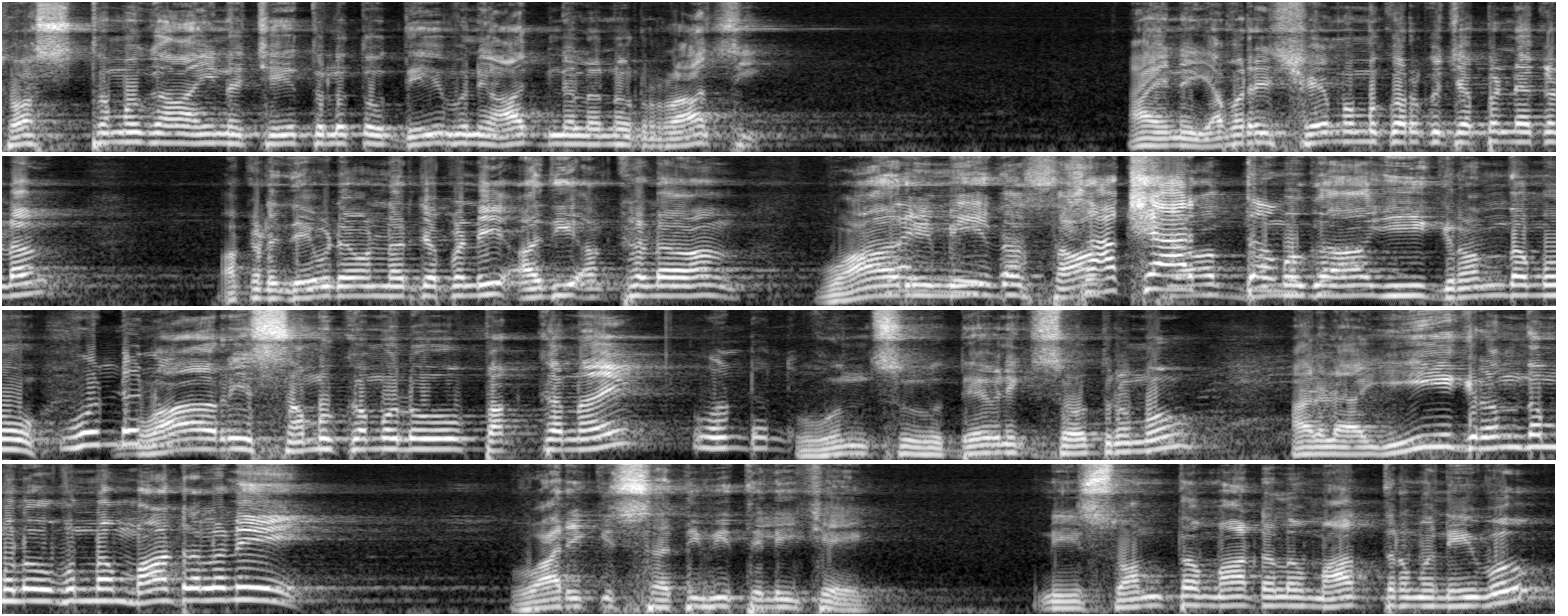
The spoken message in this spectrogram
స్పష్టముగా ఆయన చేతులతో దేవుని ఆజ్ఞలను రాసి ఆయన ఎవరి క్షేమము కొరకు చెప్పండి అక్కడ? అక్కడ దేవుడు ఏమన్నారు చెప్పండి? అది అక్కడ వారి మీద సాక్షార్థముగా ఈ గ్రంథము. వారి సముఖములో పక్కనే ఉంచు. దేవునికి స్తోత్రము. అలా ఈ గ్రంథములో ఉన్న మాటలని వారికి చదివి తెలియచేయి నీ సొంత మాటలు మాత్రము నీవు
